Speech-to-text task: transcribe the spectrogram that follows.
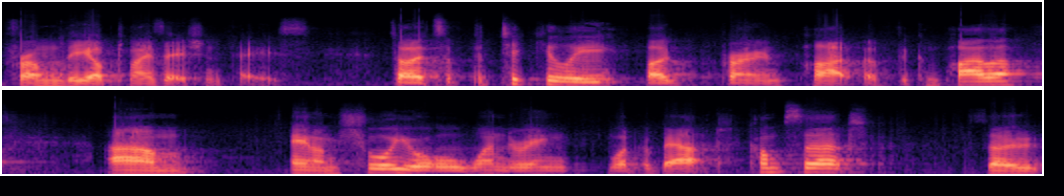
from the optimization phase. So it's a particularly bug-prone part of the compiler. Um, and I'm sure you're all wondering, what about CompCert? So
